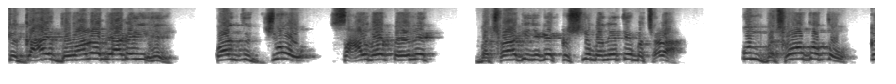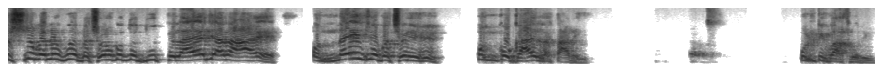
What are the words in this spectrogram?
कि गाय दोबारा ब्याह गई है। परंतु जो साल भर पहले बछड़ा की जगह कृष्ण बने थे बछड़ा, उन बछड़ों को तो कृष्ण बने हुए बछड़ों को तो दूध पिलाया जा रहा है और नए जो बछड़े हैं, उनको गाय लता रही। उल्टी बात हो रही।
